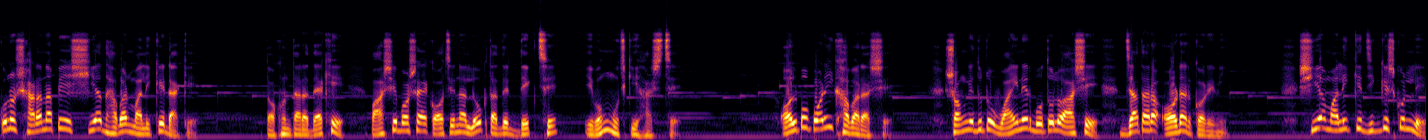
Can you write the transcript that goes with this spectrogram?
কোনো সাড়া না পেয়ে শিয়া ধাবার মালিককে ডাকে। তখন তারা দেখে পাশে বসা এক অচেনা লোক তাদের দেখছে এবং মুচকি হাসছে। অল্প পরেই খাবার আসে। সঙ্গে দুটো ওয়াইনের বোতলও আসে যা তারা অর্ডার করেনি। শিয়া মালিককে জিজ্ঞেস করলে,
